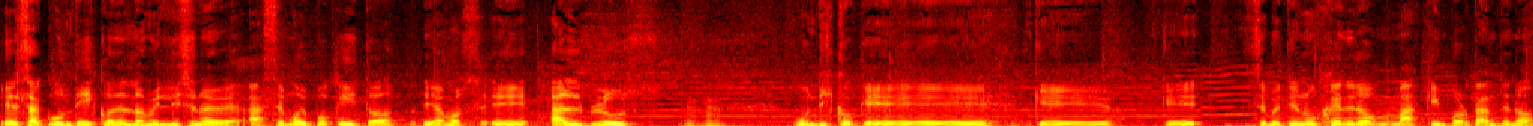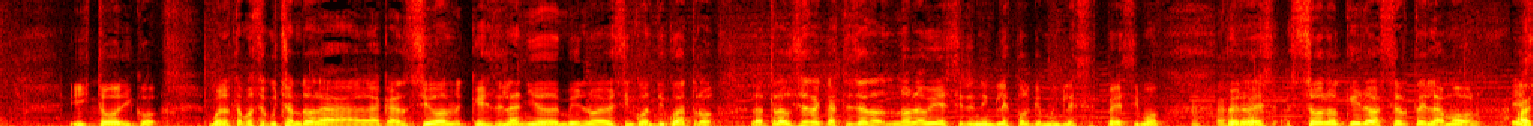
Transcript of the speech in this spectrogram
Él sacó un disco en el 2019, hace muy poquito, digamos, eh, Al Blues, un disco que, que, que se metió en un género más que importante, ¿no? Histórico. Bueno, estamos escuchando la, la canción que es del año de 1954. La traducción al castellano no la voy a decir en inglés porque mi inglés es pésimo, pero es Solo quiero hacerte el amor. I Es un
